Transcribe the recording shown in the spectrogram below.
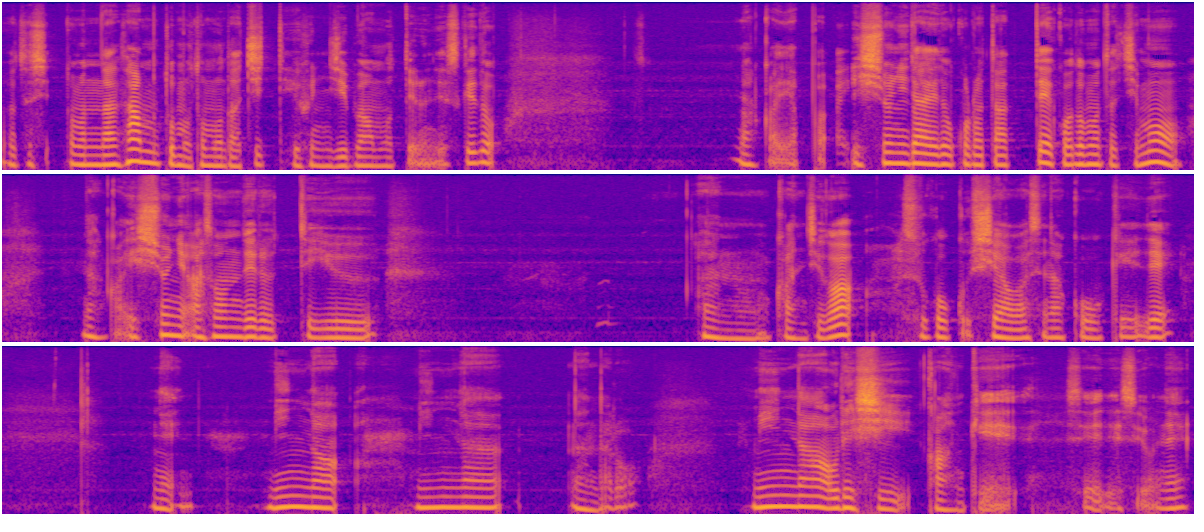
う私旦那さんとも友達っていうふうに自分は思ってるんですけどなんかやっぱ一緒に台所立って子供たちもなんか一緒に遊んでるっていうあの感じがすごく幸せな光景でねみんなみんななんだろう。みんな嬉しい関係性ですよね。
